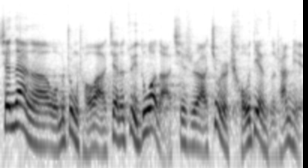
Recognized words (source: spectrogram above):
现在呢，我们众筹啊见的最多的，其实啊就是筹电子产品。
